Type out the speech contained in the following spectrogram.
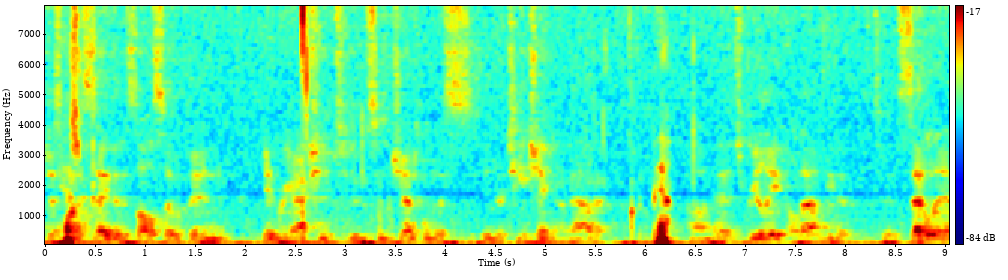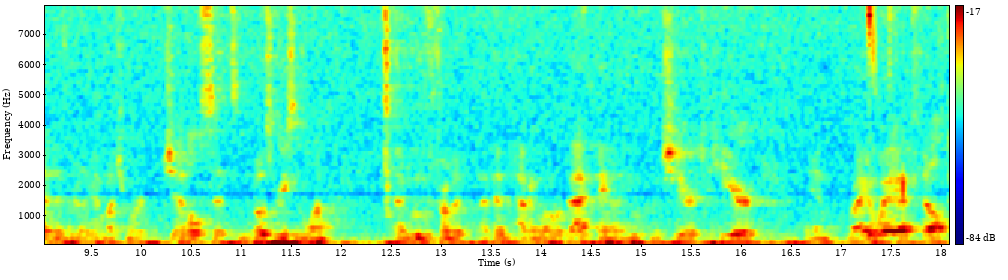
just Yes. want to say that it's also been in reaction to some gentleness in your teaching about it. Yeah. Um, and it's really allowed me to, to settle in and really have much more gentle sits. And the most recent one, I moved from a, I've been having lower back pain, I moved from a chair to here, and right away I felt,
